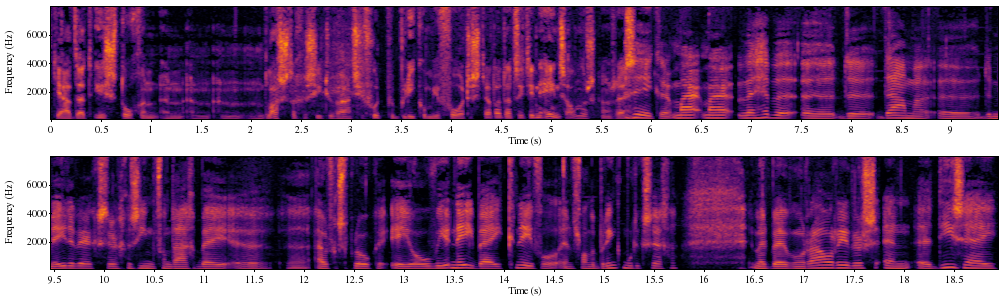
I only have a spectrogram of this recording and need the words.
ja, dat is toch een, een, een, een lastige situatie voor het publiek om je voor te stellen dat het ineens anders kan zijn. Zeker, maar, maar we hebben de dame, de medewerkster, gezien vandaag bij uitgesproken EO weer. Nee, bij Knevel en Van der Brink moet ik zeggen. Met bij Moraalridders. En die zei,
